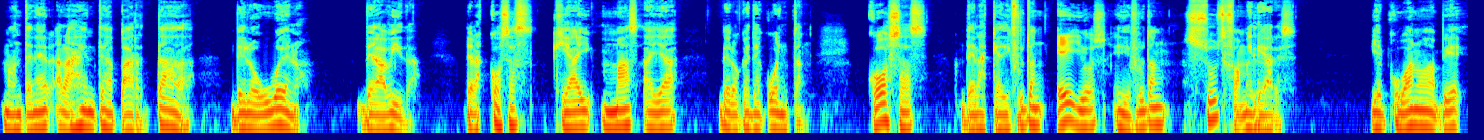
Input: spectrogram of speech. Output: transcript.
mantener a la gente apartada de lo bueno de la vida, de las cosas que hay más allá de lo que te cuentan, cosas de las que disfrutan ellos y disfrutan sus familiares. Y el cubano a pie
